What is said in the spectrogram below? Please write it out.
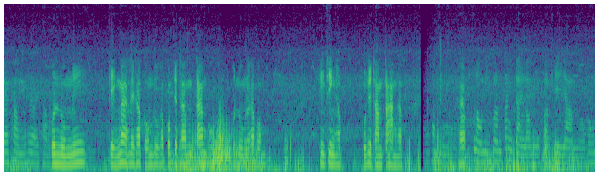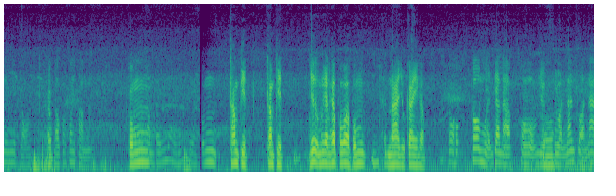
ยอยทำทยอยทำคุณหนุ่มนี่เก่งมากเลยครับ ผมดูครับ ผมจะทำตามคุณหนุ่มแล้วครับ ผม จริง ๆ ครับ ผมจะทำตามครับเราทำดู ครับ เรามีความตั้งใจเรามีความพยายามเราต้องไม่รีบร้อนครับ เราก็ค่อยทำผมทำไปเรื่อยๆผมทำผิดทำผิดเยอะเหมือนกันครับ เพราะว่าผมนาอยู่ไกลครับก็ก็เหมือนกันนะครับของผมอยู่โอ้ ส่วนนั่นก่อนหน้า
